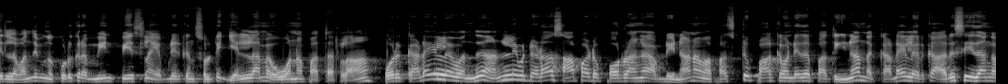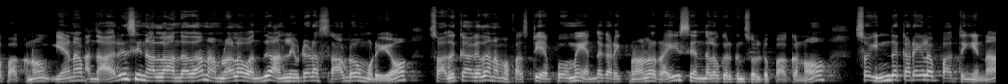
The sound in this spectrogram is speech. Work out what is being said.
இதில் வந்து இவங்க கொடுக்குற மீன் பீஸ்லாம் எப்படி இருக்குன்னு சொல்லிட்டு எல்லாமே ஒவ்வொன்றா பார்த்துடலாம். ஒரு கடையில் வந்து அன்லிமிட்டடாக சாப்பாடு போடுறாங்க அப்படின்னா நம்ம ஃபஸ்ட்டு பார்க்க வேண்டியதை பார்த்தீங்கன்னா அந்த கடையில் இருக்க அரிசி தாங்க பார்க்கணும். ஏன்னா அந்த அரிசி நல்லா இருந்தால் தான் நம்மளால் வந்து அன்லிமிட்டடாக சாப்பிடவும் முடியும். ஸோ அதுக்காக தான் நம்ம ஃபஸ்ட்டு எப்போவுமே எந்த கடைக்கு போனாலும் ரைஸ் எந்த அளவுக்கு இருக்குன்னு சொல்லிட்டு பார்க்கணும். ஸோ இந்த கடையில் பார்த்தீங்கன்னா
